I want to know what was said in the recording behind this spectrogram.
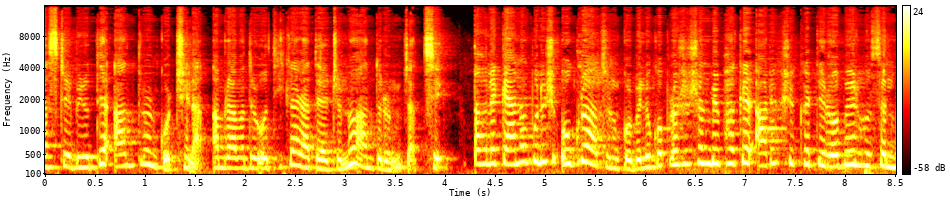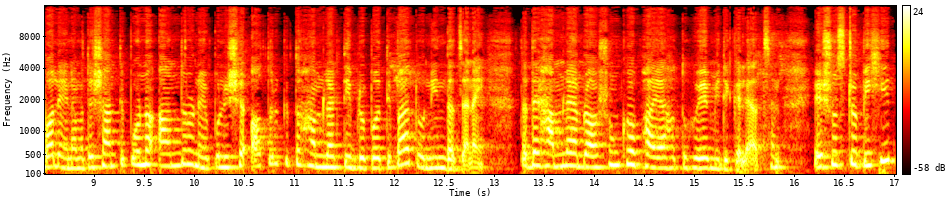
রাষ্ট্রের বিরুদ্ধে আন্দোলন করছি না। আমরা আমাদের অধিকার আদায়ের জন্য আন্দোলন যাচ্ছি। তাহলে কেন পুলিশ উগ্র আচরণ করবে? লোক প্রশাসন বিভাগের আরেক শিক্ষার্থী রবিউল হোসেন বলেন, আমাদের শান্তিপূর্ণ আন্দোলনে পুলিশের অতর্কিত হামলার তীব্র প্রতিবাদ ও নিন্দা জানাই। তাদের হামলায় আমরা অসংখ্য ভাই আহত হয়ে মেডিকেলে আছেন। এর সুষ্ঠু বিহিত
